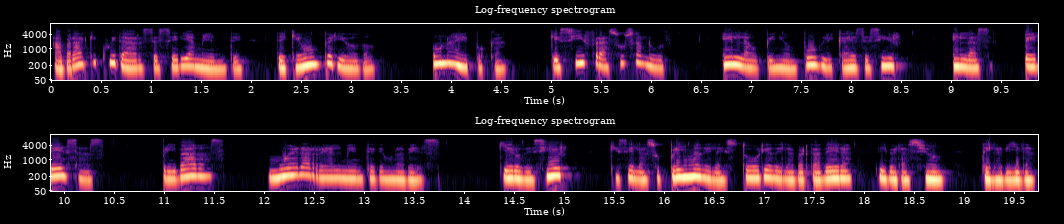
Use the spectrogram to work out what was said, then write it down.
habrá que cuidarse seriamente de que un periodo, una época que cifra su salud en la opinión pública, es decir, en las perezas privadas, muera realmente de una vez. Quiero decir que se la suprima de la historia de la verdadera liberación de la vida.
